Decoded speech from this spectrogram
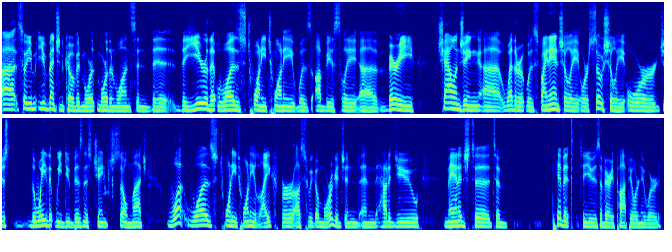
Uh, so you you've mentioned COVID more more than once, and the the year that was 2020 was obviously uh, very challenging, uh, whether it was financially or socially or just the way that we do business changed so much. What was 2020 like for Oswego Mortgage, and and how did you manage to to pivot, to use a very popular new word?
